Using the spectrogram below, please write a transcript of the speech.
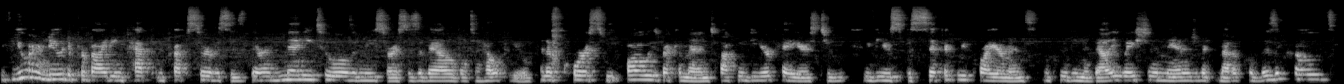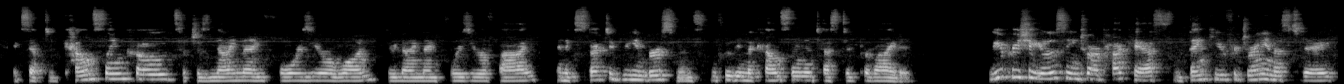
If you are new to providing PEP and PrEP services, there are many tools and resources available to help you. And of course, we always recommend talking to your payers to review specific requirements, including evaluation and management medical visit codes, accepted counseling codes such as 99401 through 99405, and expected reimbursements, including the counseling and tested provided. We appreciate you listening to our podcast and thank you for joining us today.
